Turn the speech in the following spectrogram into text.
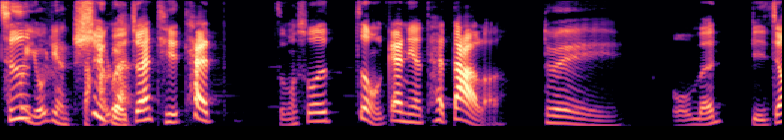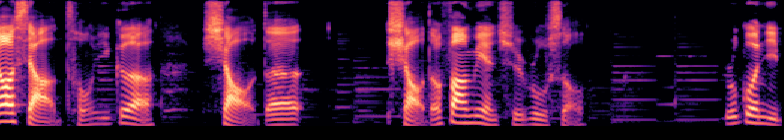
其实有点杂续鬼专题太怎么说，这种概念太大了。对，我们比较想从一个小的小的方面去入手。如果你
